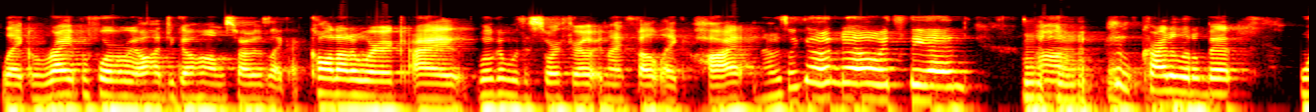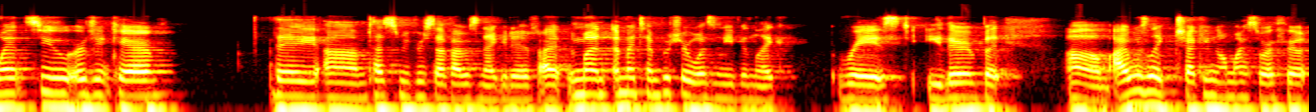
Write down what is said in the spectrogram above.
like right before we all had to go home. So I was like, I called out of work. I woke up with a sore throat and I felt like hot. And I was like, oh no, it's the end. Um, cried a little bit. Went to urgent care. They um, tested me for stuff. I was negative. I my and my temperature wasn't even like raised either. But um, I was like checking on my sore throat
